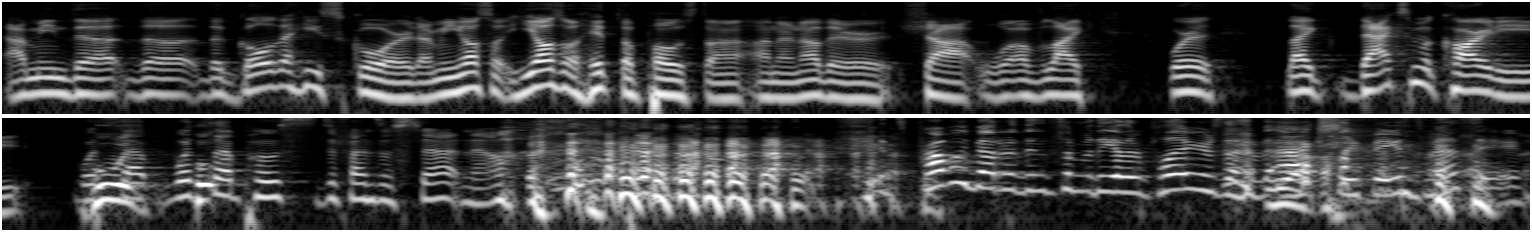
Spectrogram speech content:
I mean the the the goal that he scored. I mean, he also he also hit the post on, on another shot of like where like Dax McCarty. What's that? what's who, that post defensive stat now? it's probably better than some of the other players that have yeah. actually faced Messi.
